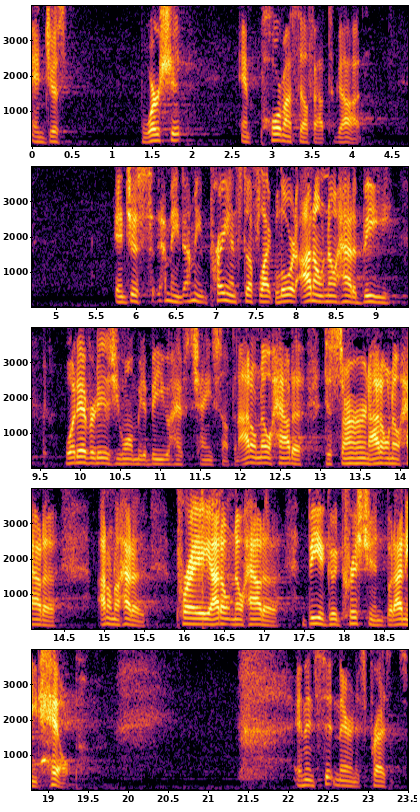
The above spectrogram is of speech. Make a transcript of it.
and just worship and pour myself out to God. And just, I mean, I mean, praying stuff like, Lord, I don't know how to be whatever it is you want me to be, you have to change something. I don't know how to discern. I don't know how to, I don't know how to pray. I don't know how to be a good Christian, but I need help. And then sitting there in his presence.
